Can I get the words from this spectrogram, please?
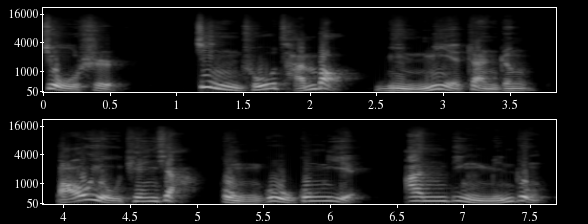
就是尽除残暴、泯灭战争、保有天下、巩固工业、安定民众、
